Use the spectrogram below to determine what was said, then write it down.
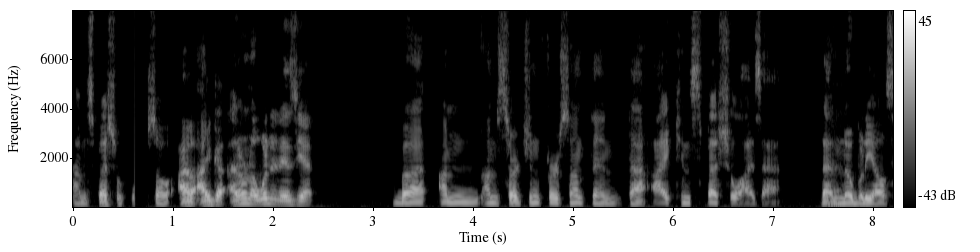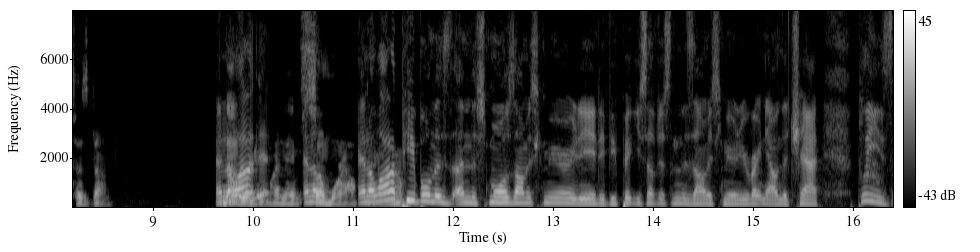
I'm special for. So I, I got, I don't know what it is yet, but I'm, I'm searching for something that I can specialize at that Yeah. nobody else has done. And that a lot will of, get my name and a- out And there. a lot you of people in this in the small zombies community, and if you pick yourself just in the zombies community right now in the chat, please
